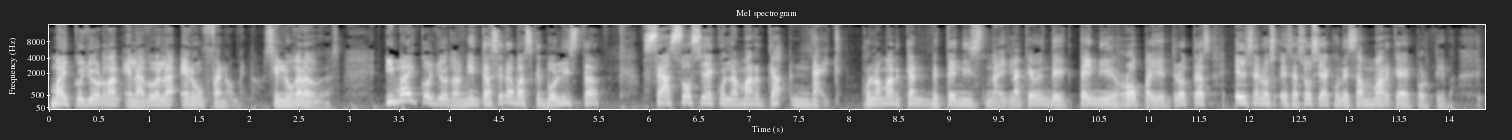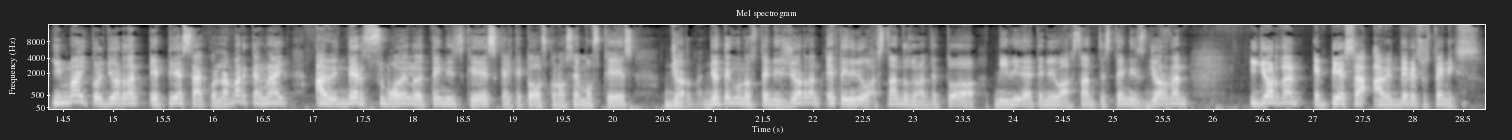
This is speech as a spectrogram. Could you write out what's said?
Michael Jordan en la duela era un fenómeno, sin lugar a dudas. Y Michael Jordan, mientras era basquetbolista, se asocia con la marca Nike con la marca de tenis Nike, la que vende tenis, ropa y entre otras, él se, asocia con esa marca deportiva. Y Michael Jordan empieza con la marca Nike a vender su modelo de tenis que es el que todos conocemos que es Jordan. Yo tengo unos tenis Jordan, he tenido bastantes durante toda mi vida, he tenido bastantes tenis Jordan y Jordan empieza a vender esos tenis.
